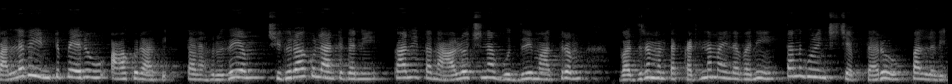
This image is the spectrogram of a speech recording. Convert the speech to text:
పల్లవి ఇంటి పేరు ఆకురాతి. తన హృదయం చిగురాకు లాంటిదని కానీ తన ఆలోచన బుద్ధి మాత్రం వజ్రమంత కఠినమైనవని తన గురించి చెప్తారు పల్లవి.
